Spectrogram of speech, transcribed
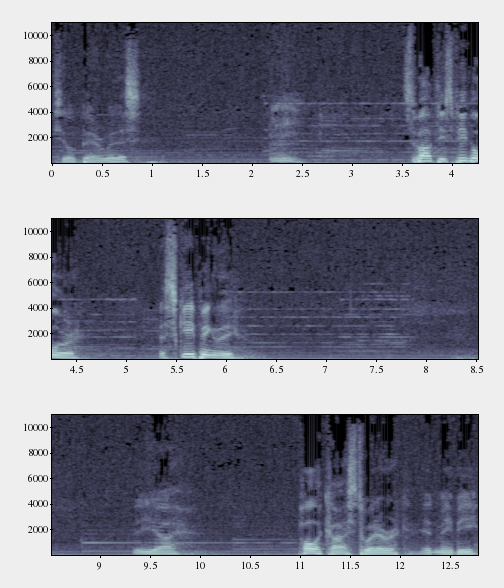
If you'll bear with us. It's about these people who are escaping the the uh, Holocaust, whatever it may be,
